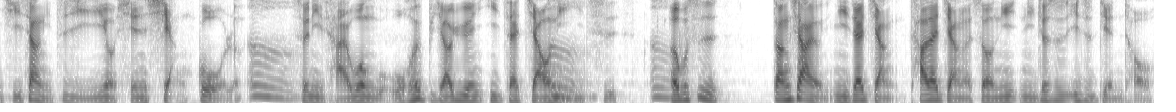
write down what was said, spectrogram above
其实上你自己已经有先想过了。嗯所以你才问我，我会比较愿意再教你一次，嗯而不是当下你在讲他在讲的时候，你你就是一直点头，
